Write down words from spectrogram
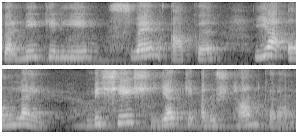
करने के लिए स्वयं आकर या ऑनलाइन विशेष यज्ञ अनुष्ठान कराएँ।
